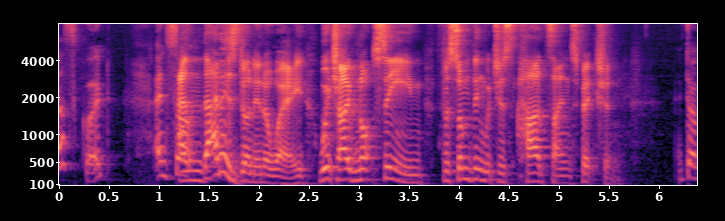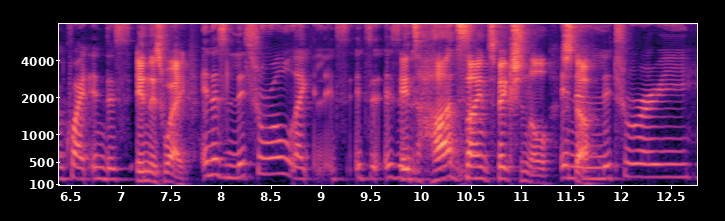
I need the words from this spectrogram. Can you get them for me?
That's good. And so And that is done in a way which I've not seen for something which is hard science fiction done quite in this in this way. in this literal like it's it's is It's hard science fictional in stuff. a literary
